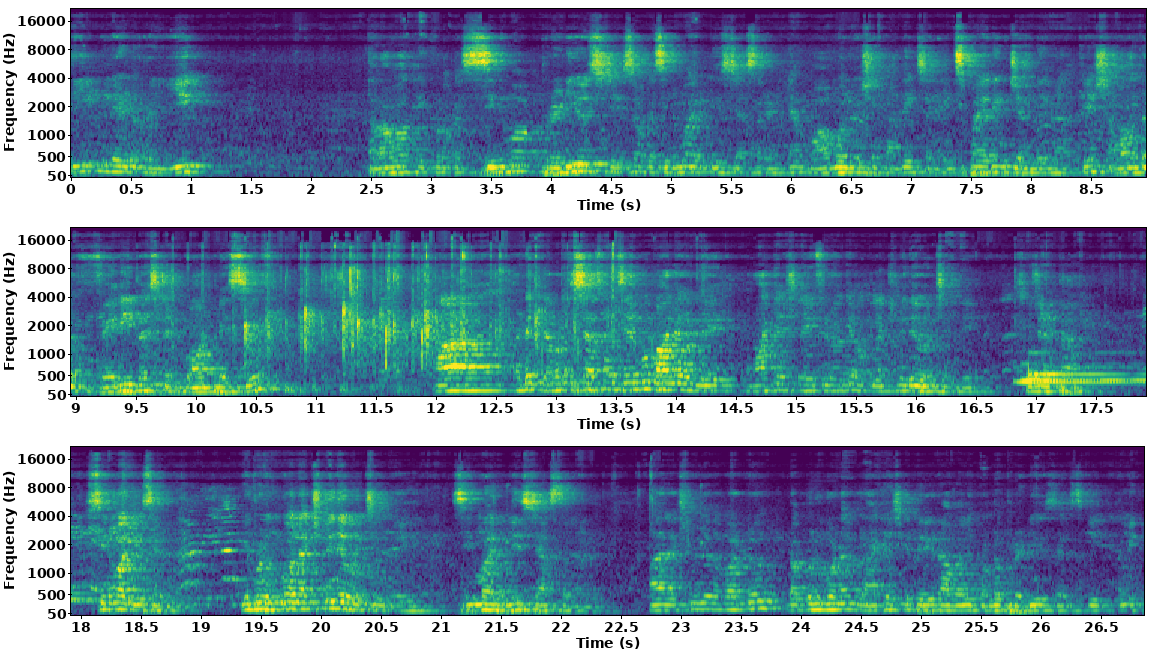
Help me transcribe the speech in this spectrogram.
టీమ్ లీడర్ అయ్యి తర్వాత ఇప్పుడు ఒక సినిమా ప్రొడ్యూస్ చేసి ఒక సినిమా రిలీజ్ చేస్తారంటే మామూలు విషయం కాదు. It's inspiring journey Rakesh all the very best and God bless అంటే జబర్దస్త్ చేస్తున్న సేపు బాగానే ఉంది. రాకేష్ లైఫ్లోకి ఒక లక్ష్మీదేవి వచ్చింది. సుజాత. సినిమా చూసాడు ఇప్పుడు ఇంకో లక్ష్మీదేవి వచ్చింది. సినిమా రిలీజ్ చేస్తున్నాడు. ఆ లక్ష్మితో పాటు డబ్బులు కూడా రాకేష్కి తిరిగి రావాలి కొండ ప్రొడ్యూసర్స్కి ఐ మీన్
